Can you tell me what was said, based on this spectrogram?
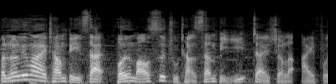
本轮另外一场比赛，伯恩茅斯主场三比一战胜了埃弗顿。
